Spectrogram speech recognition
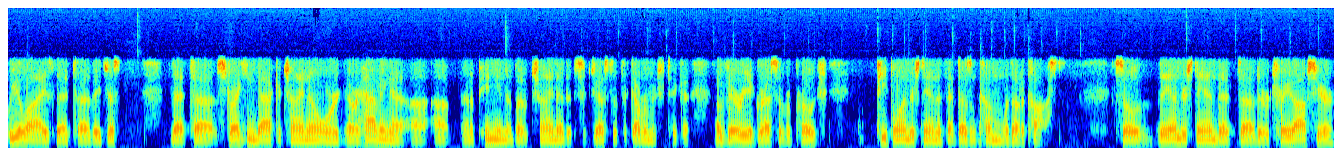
realize that uh, they just that uh, striking back at China or or having a, a, a an opinion about China that suggests that the government should take a, a very aggressive approach, people understand that that doesn't come without a cost. So they understand that uh, there are trade-offs here.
